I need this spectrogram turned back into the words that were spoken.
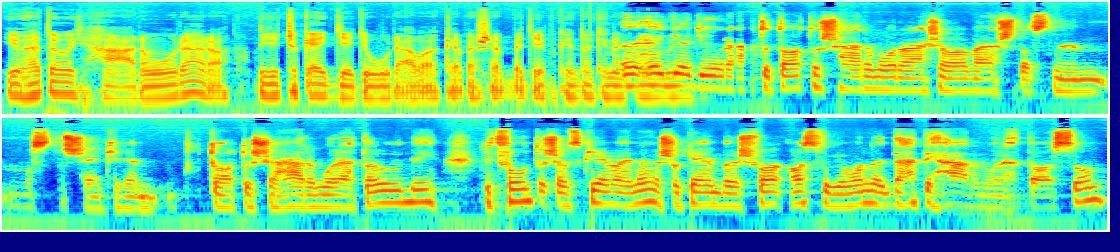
jöhet hogy három órára, vagy itt csak egy-egy órával kevesebb egyébként, akinek Egy-egy órát, a tartós három órás alvást, azt, nem, azt senki nem tartósan három órát aludni. Itt fontos az kiemelni, nagyon sok ember azt fogja mondani, hogy de hát én három órát alszom,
